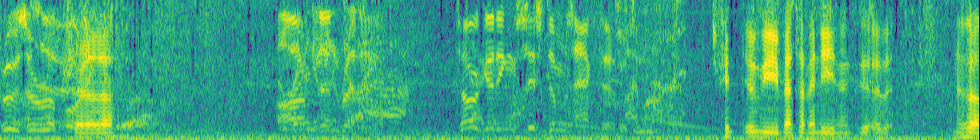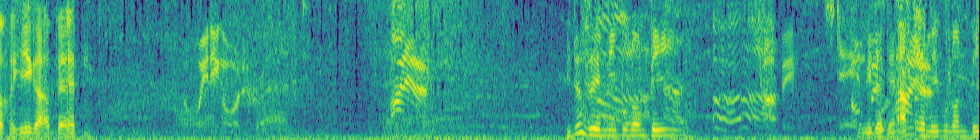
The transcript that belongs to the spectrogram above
Cruiser reporting. Schilde. Armed and ready. Targeting systems active. Taking out. Ich finde irgendwie besser, wenn die eine, eine höhere Jägerabwehr hätten. Wiedersehen, Nebulon B. Wiedersehen, andere Nebulon B.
